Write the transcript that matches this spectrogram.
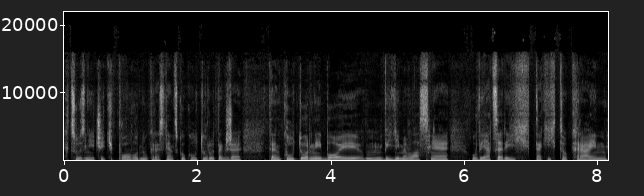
chcú zničiť pôvodnú kresťanskú kultúru. Takže ten kultúrny boj vidíme vlastne u viacerých takýchto krajín,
